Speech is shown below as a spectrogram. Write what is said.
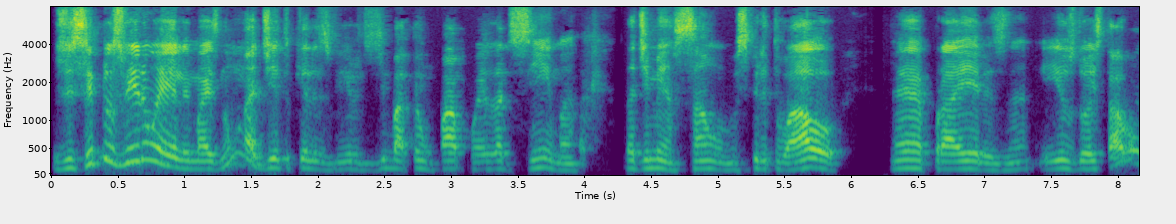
Os discípulos viram ele, mas não é dito que eles viram, de bater um papo com ele lá de cima, da dimensão espiritual né, para eles. Né? E os dois estavam,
